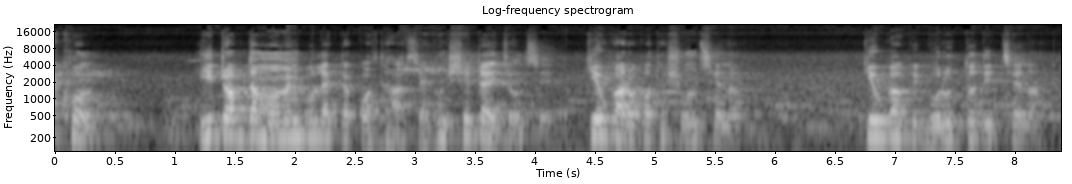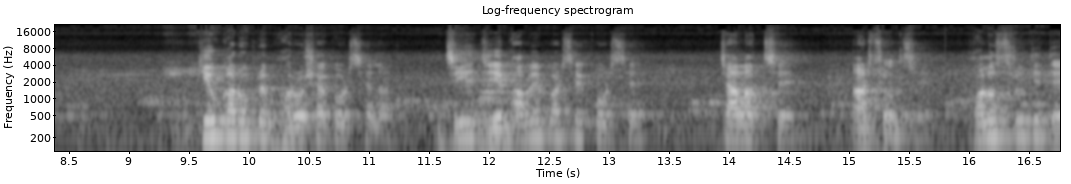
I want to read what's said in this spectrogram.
এখন হিট অফ দ্য মোমেন্ট বলে একটা কথা আছে, এখন সেটাই চলছে। কেউ কারও কথা শুনছে না, কেউ কাউকে গুরুত্ব দিচ্ছে না, কেউ কারও উপরে ভরসা করছে না, যে যেভাবে পারছে করছে, চালাচ্ছে আর চলছে। ফলশ্রুতিতে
